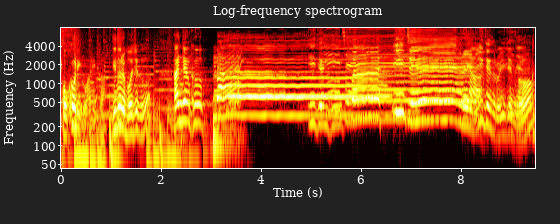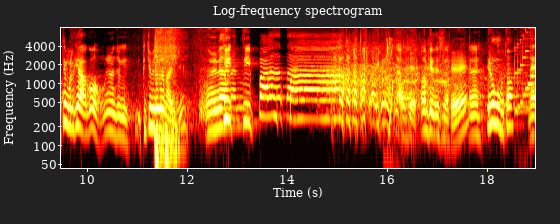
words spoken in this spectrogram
보컬이고 하니까. 네 노래 뭐지 그거? 안녕 그 이젠 굿바이. 이젠으로 이젠으로 이젠으로. 그때 그렇게 하고 우리는 저기 BTV 노래를 가야지. 울면 띠띠 빵빵 이걸로 가자 오케이. 오케이 됐어. 오케이. 예. 이런 거부터? 네.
